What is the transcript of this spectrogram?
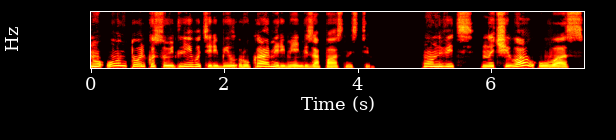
но он только суетливо теребил руками ремень безопасности. Он ведь ночевал у вас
